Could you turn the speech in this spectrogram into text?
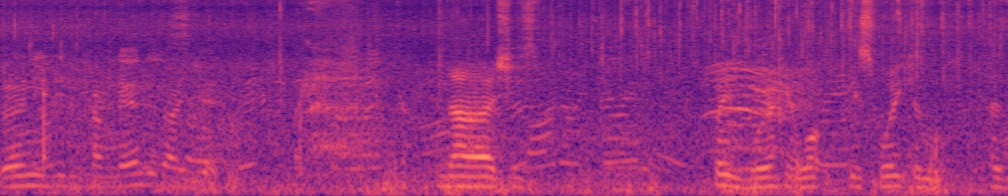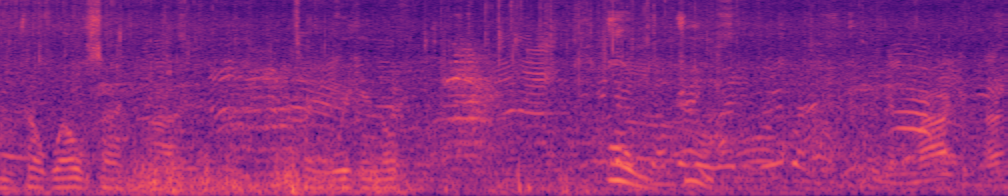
Bernie didn't come down today yet. No, she's been working a lot this week and hasn't felt well, so uh, take a weekend off. Oh, gee. We're going to mark it though.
